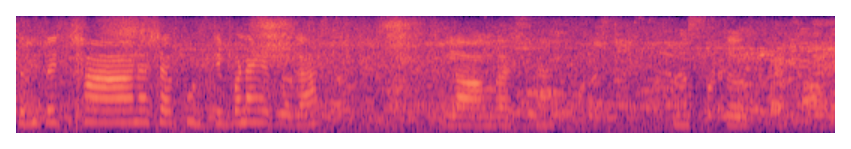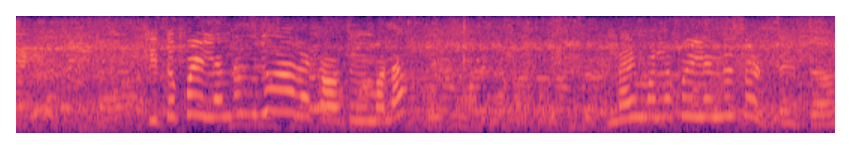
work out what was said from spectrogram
तर इथं छान अशा कुर्ती पण आहेत बघा. लॉंग अशा. मस्त. तिथं पहिल्यांदाच घेऊन आला का हो तुम्ही मला? नाही मला पहिल्यांदाच वाटतं इथं.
